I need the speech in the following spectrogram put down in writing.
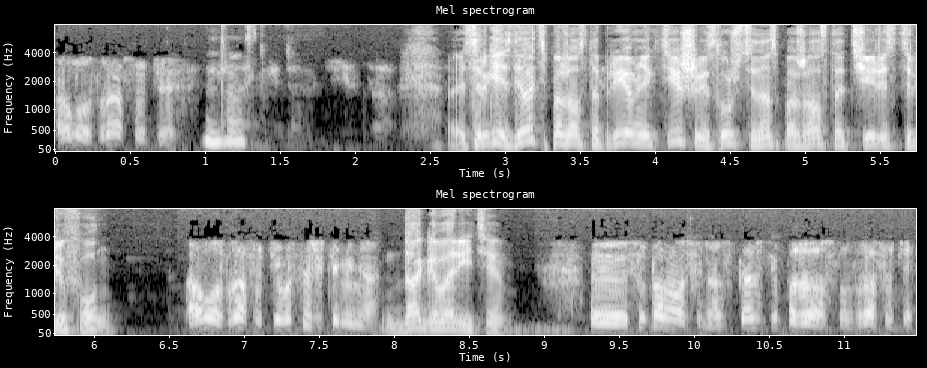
Алло, здравствуйте. Здравствуйте. Сергей, сделайте, пожалуйста, приемник тише и слушайте нас, пожалуйста, через телефон. Алло, здравствуйте, вы слышите меня? Да, говорите. Э, Светлана Васильевна, скажите, пожалуйста, здравствуйте.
